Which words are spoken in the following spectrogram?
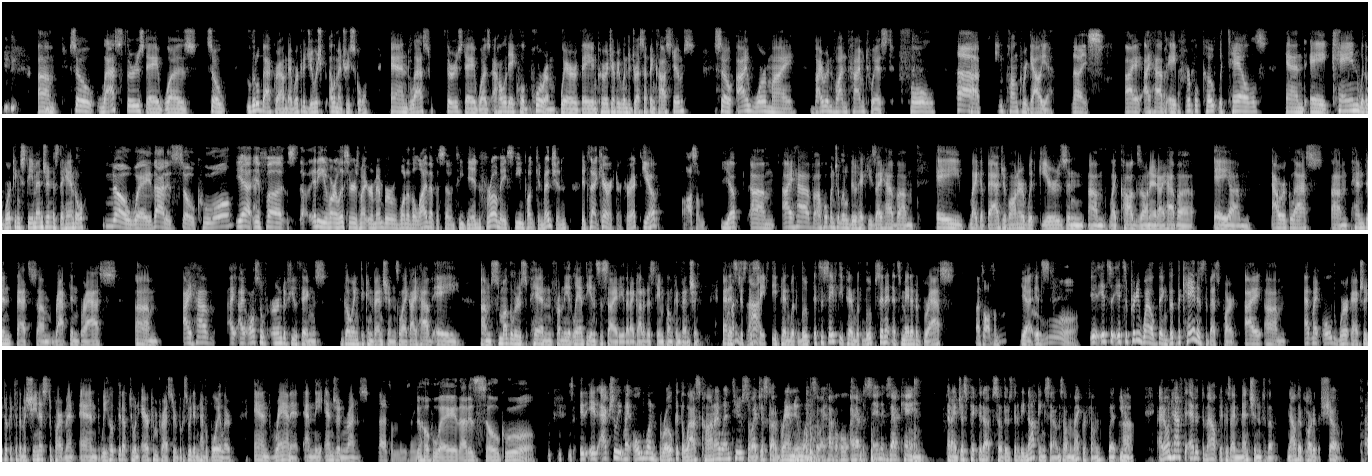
Um, so last Thursday was so little background. I work at a Jewish elementary school, and last Thursday was a holiday called Purim, where they encourage everyone to dress up in costumes. So I wore my Byron Von Time Twist full Ah, uh, steampunk regalia. nice. I I have a purple coat with tails and a cane with a working steam engine as the handle. No way. That is so cool. Yeah, if uh, uh, any of our listeners might remember one of the live episodes he did from a steampunk convention, it's that character, correct? Yep. Awesome. Yep. Um, I have a whole bunch of little doohickeys. I have um a like a badge of honor with gears and um like cogs on it. I have a a um hourglass um pendant that's um wrapped in brass. Um, I have I, I also have earned a few things going to conventions. Like I have a um smuggler's pin from the Atlantean Society that I got at a steampunk convention. And What it's is just a safety pin with loop. It's a safety pin with loops in it, and it's made out of brass. That's awesome. Yeah, it's cool. it, it's a, it's a pretty wild thing. The the cane is the best part. I um at my old work, I actually took it to the machinist department and we hooked it up to an air compressor because we didn't have a boiler and ran it, and the engine runs. That's amazing. No way. That is so cool. It it actually my old one broke at the last con I went to, so I just got a brand new one. So I have a whole I have the same exact cane, and I just picked it up. So there's going to be knocking sounds on the microphone, but you Ah. know, I don't have to edit them out because I mentioned them. Now they're part of the show.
